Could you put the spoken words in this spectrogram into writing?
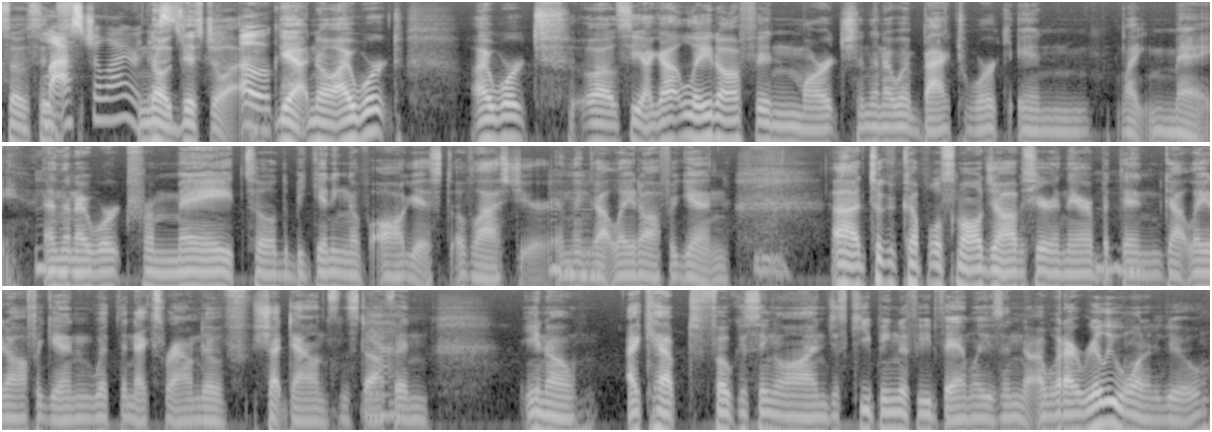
So since Last July or this? No, this July. Oh, okay. Yeah, no, I worked. I worked. Well, see, I got laid off in March, and then I went back to work in like May, and then Mhm. I worked from May till the beginning of August of last year, and then Mhm. got laid off again. Yeah. Uh, took a couple of small jobs here and there, but Mhm. then got laid off again with the next round of shutdowns and stuff. Yeah. And you know, I kept focusing on just keeping to feed families. And uh, what I really wanted to do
